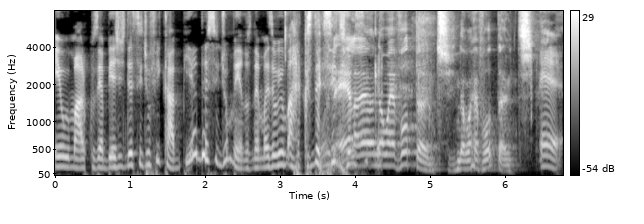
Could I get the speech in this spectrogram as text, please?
eu e o Marcos e a Bia, a gente decidiu ficar. A Bia decidiu menos, né? Mas eu e o Marcos decidimos. Ela ficar. não é votante, não é votante. É.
